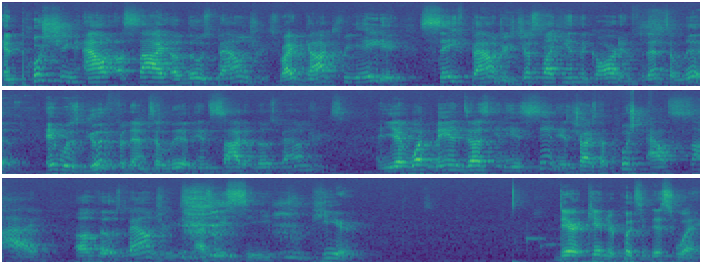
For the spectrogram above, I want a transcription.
And pushing out aside of those boundaries, right? God created safe boundaries, just like in the garden, for them to live. It was good for them to live inside of those boundaries. And yet, what man does in his sin is tries to push outside of those boundaries, as we see here. Derek Kidner puts it this way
